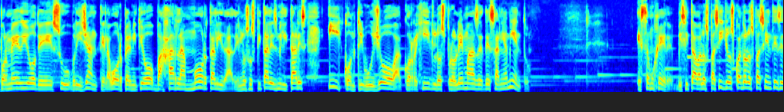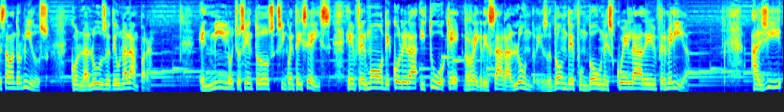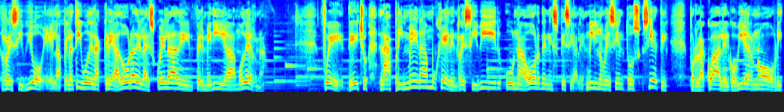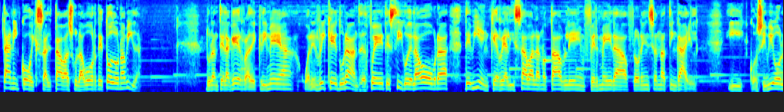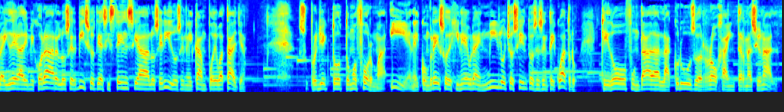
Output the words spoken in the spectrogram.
Por medio de su brillante labor permitió bajar la mortalidad en los hospitales militares y contribuyó a corregir los problemas de saneamiento. Esta mujer visitaba los pasillos cuando los pacientes estaban dormidos, con la luz de una lámpara. En 1856 enfermó de cólera y tuvo que regresar a Londres, donde fundó una escuela de enfermería. Allí recibió el apelativo de la creadora de la Escuela de Enfermería Moderna. Fue, de hecho, la primera mujer en recibir una orden especial en 1907, por la cual el gobierno británico exaltaba su labor de toda una vida. Durante la guerra de Crimea, Juan Enrique Durand fue testigo de la obra de bien que realizaba la notable enfermera Florencia Nightingale y concibió la idea de mejorar los servicios de asistencia a los heridos en el campo de batalla. Su proyecto tomó forma y en el Congreso de Ginebra en 1864 quedó fundada la Cruz Roja Internacional.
